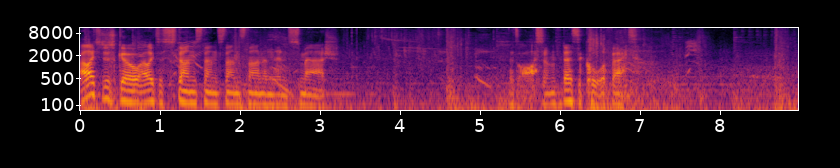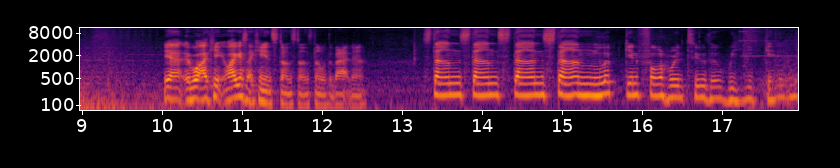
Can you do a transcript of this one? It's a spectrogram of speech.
I like to just go, I like to stun, stun, stun, stun, and then smash. That's awesome. That's a cool effect. Yeah, well, I can't. Well, I guess I can stun, stun, stun with the bat now. Stun, stun, stun, stun. Looking forward to the weekend.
